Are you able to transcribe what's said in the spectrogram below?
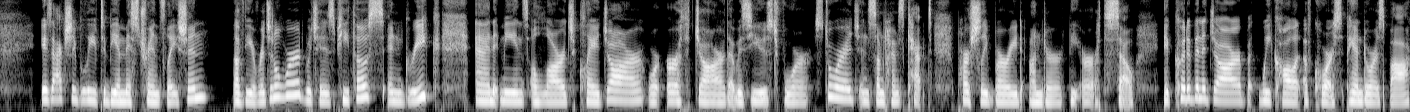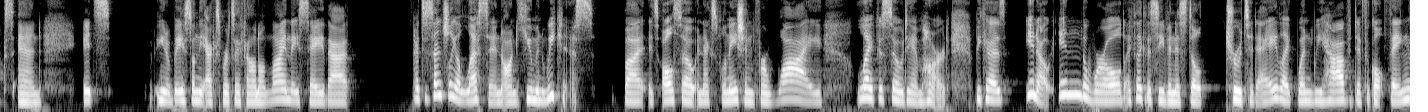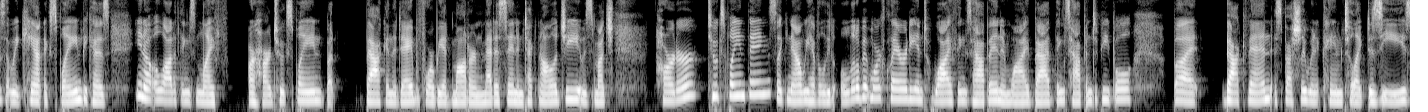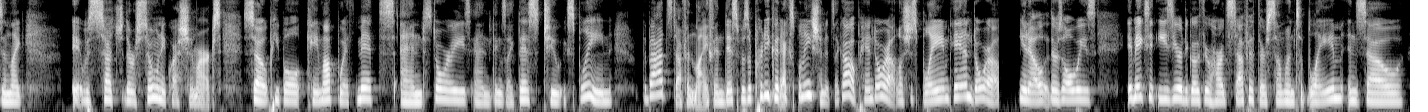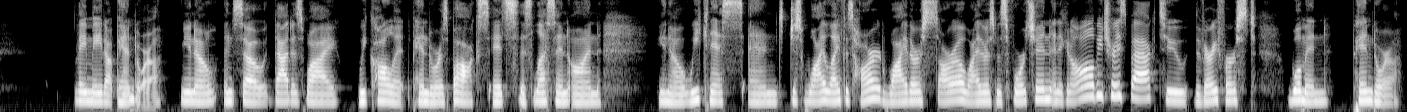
is actually believed to be a mistranslation of the original word, which is pithos in Greek, and it means a large clay jar or earth jar that was used for storage and sometimes kept partially buried under the earth. So it could have been a jar, but we call it, of course, Pandora's box. And it's, you know, based on the experts I found online, they say that it's essentially a lesson on human weakness but it's also an explanation for why life is so damn hard. Because, you know, in the world, I feel like this even is still true today. Like when we have difficult things that we can't explain because, you know, a lot of things in life are hard to explain, but back in the day before we had modern medicine and technology, it was much harder to explain things. Like now we have a little, a little bit more clarity into why things happen and why bad things happen to people. But back then, especially when it came to like disease and like it was such there were so many question marks. So people came up with myths and stories and things like this to explain the bad stuff in life. And this was a pretty good explanation. It's like, oh, Pandora, let's just blame Pandora. You know, there's always, it makes it easier to go through hard stuff if there's someone to blame. And so they made up Pandora, you know? And so that is why we call it Pandora's box. It's this lesson on, you know, weakness and just why life is hard, why there's sorrow, why there's misfortune. And it can all be traced back to the very first woman, Pandora.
